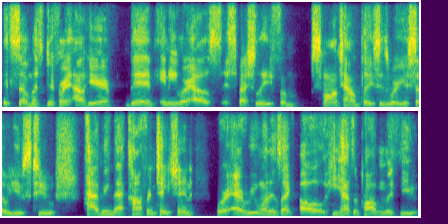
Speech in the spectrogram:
it's so much different out here than anywhere else, especially from small town places where you're so used to having that confrontation where everyone is like, oh, he has a problem with you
